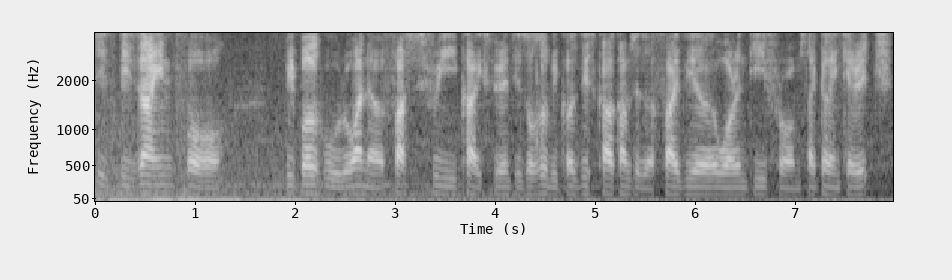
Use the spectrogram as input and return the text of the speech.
it's designed for people who want a fuss-free car experience is also because this car comes with a five-year warranty from Cycle and Carriage.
